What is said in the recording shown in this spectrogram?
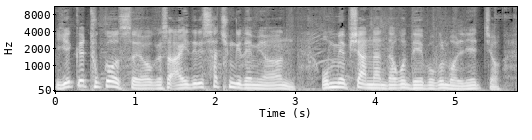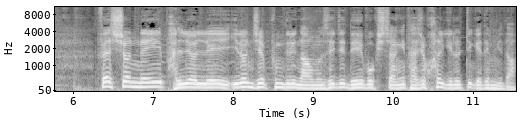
이게 꽤 두꺼웠어요. 그래서 아이들이 사춘기 되면 옷맵시 안 난다고 내복을 멀리했죠. 패션레이, 발열레이 이런 제품들이 나오면서 이제 내복 시장이 다시 활기를 띠게 됩니다.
